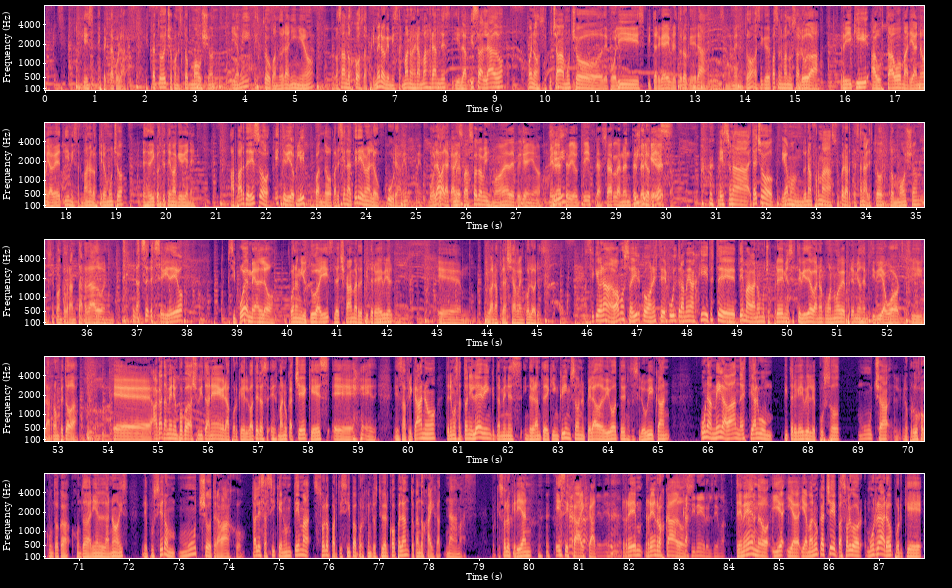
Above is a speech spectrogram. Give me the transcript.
que es espectacular. Está todo hecho con stop motion y a mí esto cuando era niño pasaban dos cosas. Primero que mis hermanos eran más grandes y la pieza al lado, bueno, se escuchaba mucho de Police, Peter Gabriel, todo lo que era en ese momento. Así que de paso les mando un saludo a Ricky, a Gustavo, Mariano y a Betty, mis hermanos, los quiero mucho. Les dedico este tema que viene. Aparte de eso, este videoclip cuando aparecía en la tele era una locura. A mí me volaba la cabeza. Me pasó lo mismo, ¿eh? De pequeño. Mirá ¿Sí? este videoclip, flashearla, no ¿Viste entender lo qué que era es? eso. Es una. Está hecho, digamos, de una forma súper artesanal. Es todo stop motion. No sé cuánto habrán tardado en, hacer ese video. Si pueden, véanlo. Ponen en YouTube ahí Sledgehammer de Peter Gabriel. eh, y van a flashearla en colores. Así que nada, vamos a ir con este ultra mega hit. Este tema ganó muchos premios. Este video ganó como nueve premios de MTV Awards. Así la rompe toda. Eh, acá también hay un poco de ayudita negra porque el batero es, es Manu Caché, que es, eh, es africano. Tenemos a Tony Levin, que también es integrante de King Crimson, el pelado de bigotes, no sé si lo ubican. Una mega banda. Este álbum Peter Gabriel le puso mucha, lo produjo junto a, junto a Daniel Lanois, le pusieron mucho trabajo. Tal es así que en un tema solo participa, por ejemplo, Stuart Copeland tocando hi-hat, nada más. Porque solo querían ese hi-hat, re, re enroscados. Casi negro el tema. Tremendo. Y, a- y a, y a Manu Caché pasó algo muy raro porque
